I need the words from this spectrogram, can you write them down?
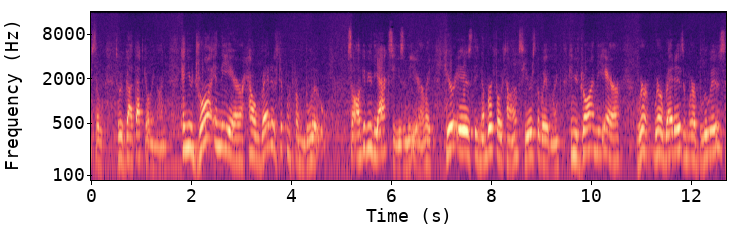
So, so we've got that going on. Can you draw in the air how red is different from blue? So I'll give you the axes in the air. Right here is the number of photons. Here's the wavelength. Can you draw in the air where where red is and where blue is?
